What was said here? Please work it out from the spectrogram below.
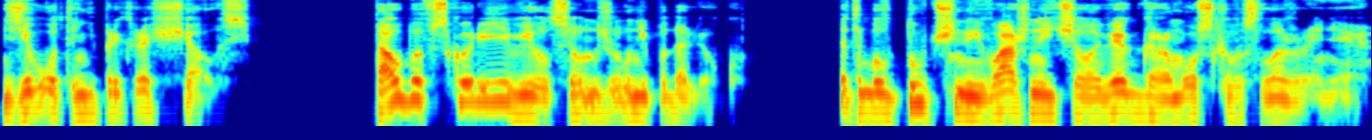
Зевота не прекращалась. Таубе вскоре явился, он жил неподалеку. Это был тучный, важный человек громоздкого сложения.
